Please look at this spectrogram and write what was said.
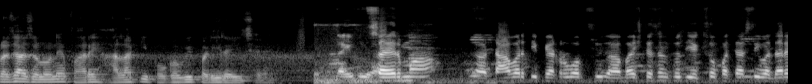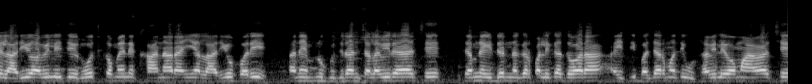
પ્રજાજનોને ભારે હાલાકી ભોગવવી પડી રહી છે. શહેરમાં ટાવરથી પેટ્રોલ પંપ બસ સ્ટેશન સુધી એકસો પચાસથી વધારે લારીઓ આવેલી છે. રોજ કમાઈને ખાનારા અહીંયા લારીઓ ભરી અને એમનું ગુજરાન ચલાવી રહ્યા છે. તેમને ઈડર નગરપાલિકા દ્વારા અહીંથી બજારમાંથી ઉઠાવી લેવામાં આવ્યા છે.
